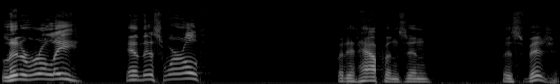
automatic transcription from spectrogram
literally in this world, but it happens in this vision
